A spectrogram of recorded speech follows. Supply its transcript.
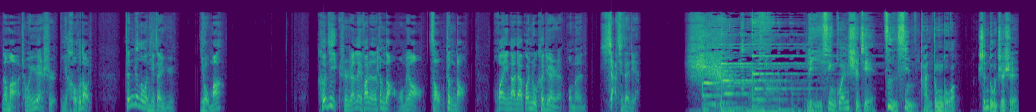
那么成为院士也合乎道理。真正的问题在于，有吗？科技是人类发展的正道，我们要走正道。欢迎大家关注科技院人，我们下期再见。理性观世界，自信看中国，深度知识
